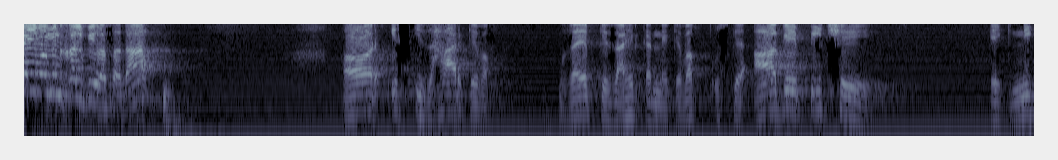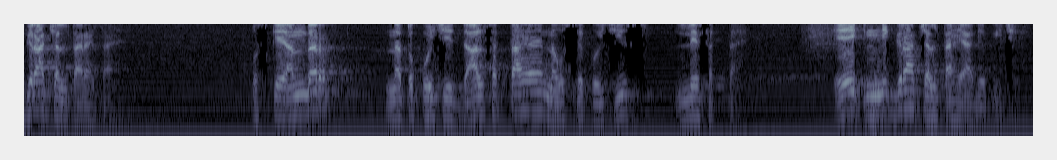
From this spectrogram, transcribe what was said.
وَمِن اور اس اظہار کے وقت، غیب کے ظاہر کرنے کے وقت اس کے آگے پیچھے ایک نگرا چلتا رہتا ہے۔ اس کے اندر نہ تو کوئی چیز ڈال سکتا ہے، نہ اس سے کوئی چیز لے سکتا ہے۔ ایک نگرا چلتا ہے آگے پیچھے۔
